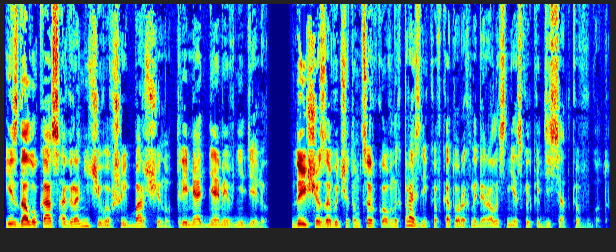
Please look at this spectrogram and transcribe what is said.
Издал указ, ограничивавший барщину тремя днями в неделю, да еще за вычетом церковных праздников, которых набиралось несколько десятков в год.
